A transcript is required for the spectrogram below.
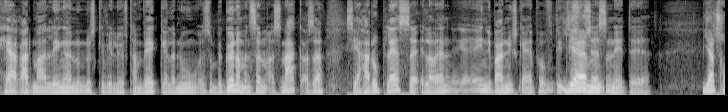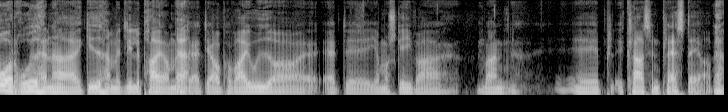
her ret meget længere, nu, nu skal vi løfte ham væk, eller nu, så begynder man sådan at snakke, og så siger, har du plads, eller hvordan? Jeg er egentlig bare nysgerrig på, fordi det Jamen, synes jeg er sådan et... Øh jeg tror, at Rode han har givet ham et lille præg om, ja. at, at jeg var på vej ud, og at øh, jeg måske var, var en, øh, klar til en plads deroppe. Ja.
